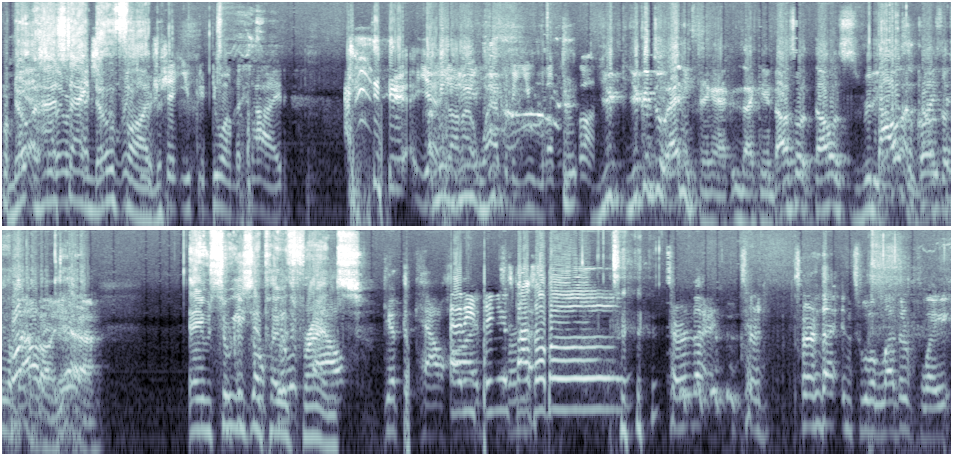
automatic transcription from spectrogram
No Yeah, hashtag was no extracurricular fun. Shit you could do on the side. yeah, I mean, John, you- what you? Loving. You you could do anything in that game. That was what that was really That was fun. the great that was thing the fun about about it, it. Yeah. And it was so You easy to play with a cow, friends. Get the cow hide. Anything is turn that- possible. turn that turn, turn that into a leather plate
